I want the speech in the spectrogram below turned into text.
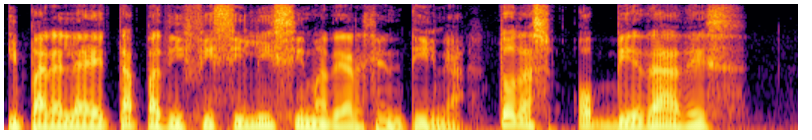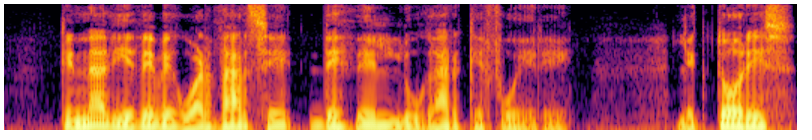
y para la etapa dificilísima de Argentina. Todas obviedades que nadie debe guardarse desde el lugar que fuere. Lectores,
